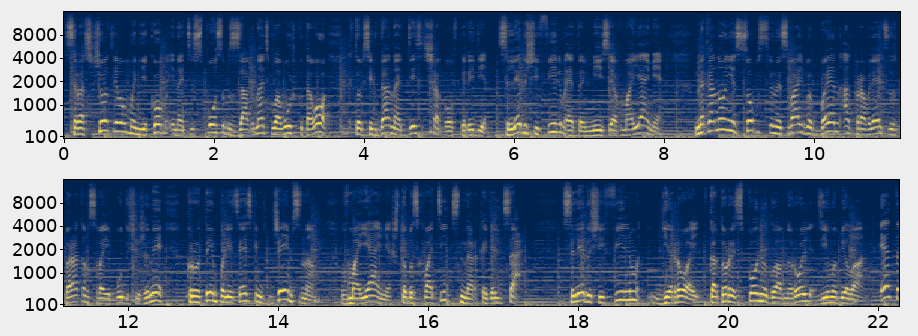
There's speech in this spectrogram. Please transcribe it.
с расчетливым маньяком и найти способ загнать в ловушку того, кто всегда на 10 шагов впереди. Следующий фильм — это «Миссия в Майами». Накануне собственной свадьбы Бен отправляется с братом своей будущей жены, крутым полицейским Джеймсоном, в Майами, чтобы схватить наркодельца. Следующий фильм «Герой», в котором исполнил главную роль Дима Билан. Это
